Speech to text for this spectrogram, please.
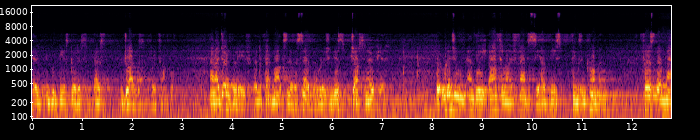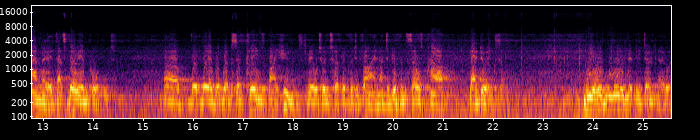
it would be as good as, as drugs, for example. And I don't believe, and in fact Marx never said that religion is just an opiate. But religion and the afterlife fantasy have these things in common. First, they're man-made. That's very important. Uh, they, they represent claims by humans to be able to interpret the divine and to give themselves power by doing so. We all, we all admit we don't know.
